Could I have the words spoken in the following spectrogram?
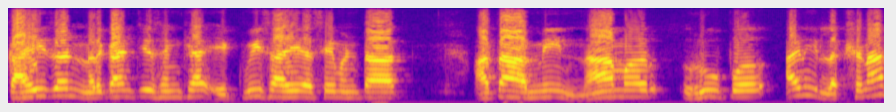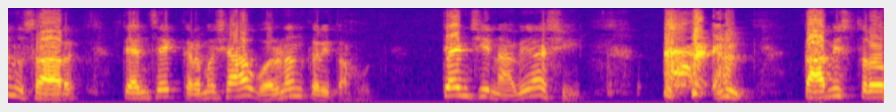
काही जण नरकांची संख्या एकवीस आहे असे म्हणतात. आता आम्ही नाम रूप आणि लक्षणानुसार त्यांचे क्रमशः वर्णन करीत आहोत. त्यांची नावे अशी. तामिस्त्र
